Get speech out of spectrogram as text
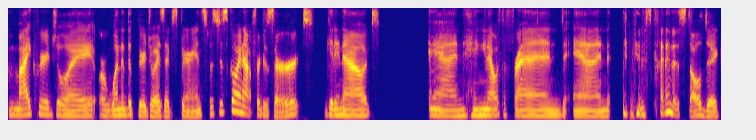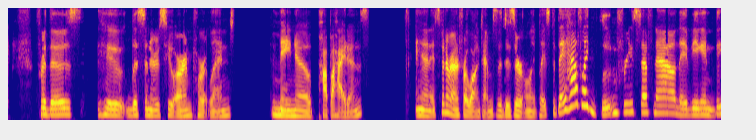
my queer joy or one of the queer joys I experienced was just going out for dessert, getting out and hanging out with a friend. And it was kind of nostalgic for those who listeners who are in Portland may know Papa Haydn's. And it's been around for a long time. It's a dessert only place, but they have like gluten free stuff now. And they vegan. They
